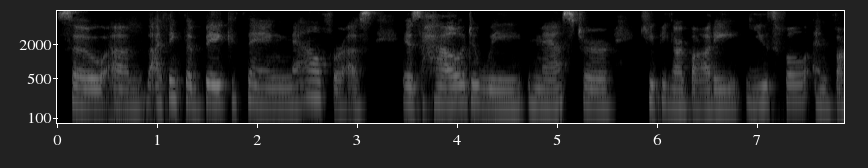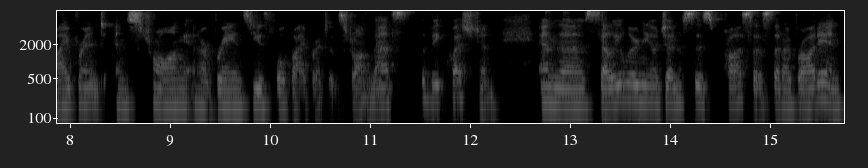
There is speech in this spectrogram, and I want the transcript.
So um, I think the big thing now for us is how do we master keeping our body youthful and vibrant and strong, and our brains youthful, vibrant, and strong? That's the big question. And the cellular neogenesis process that I brought in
